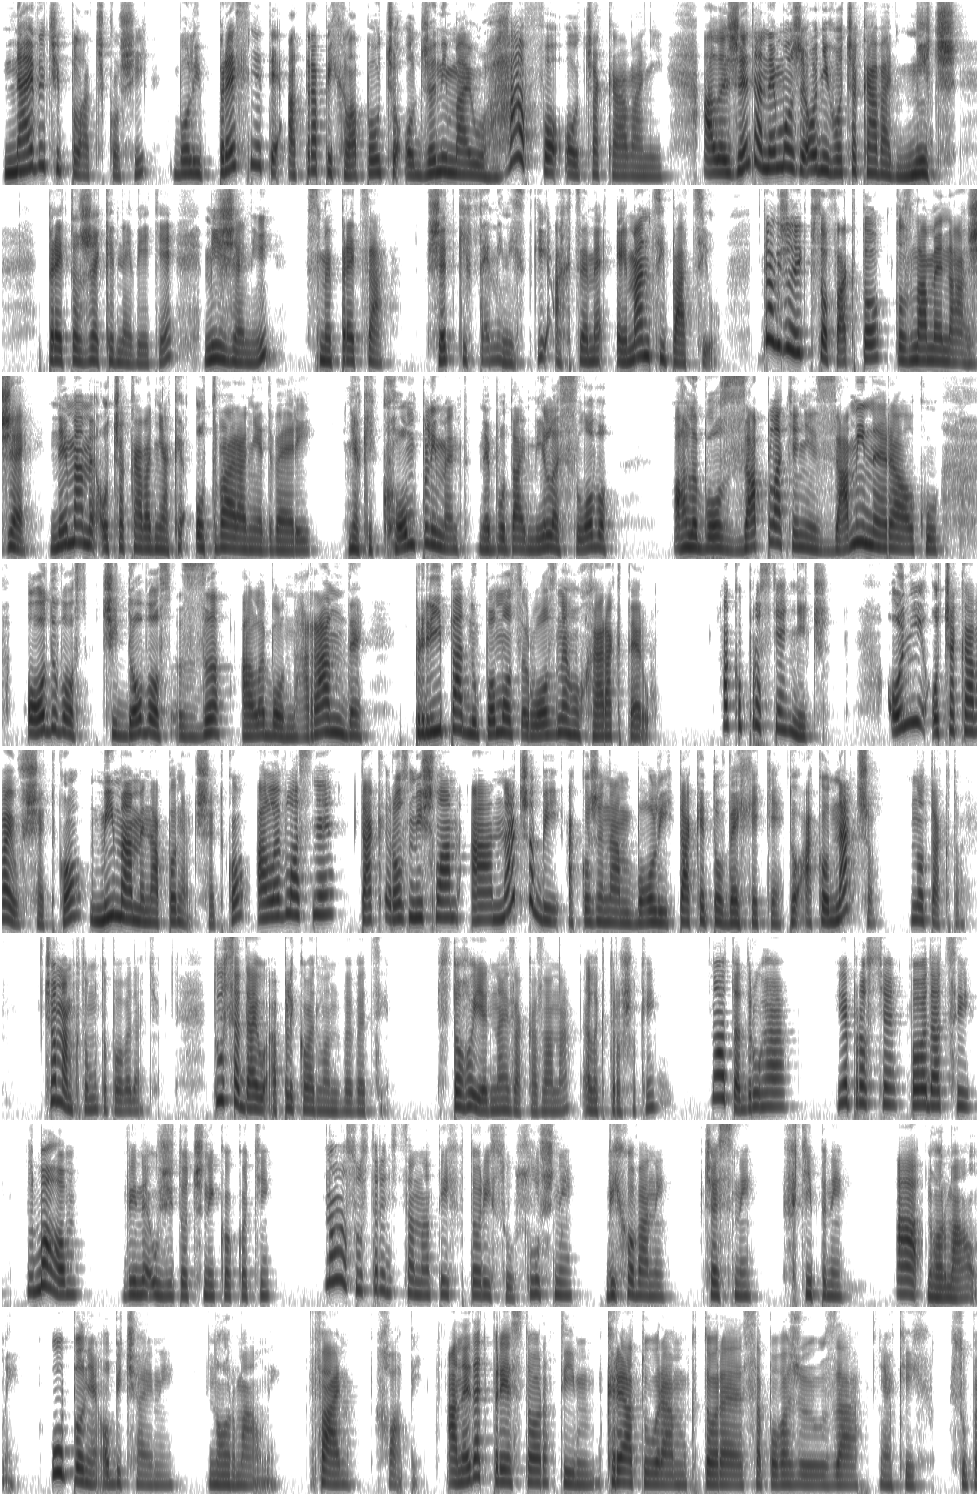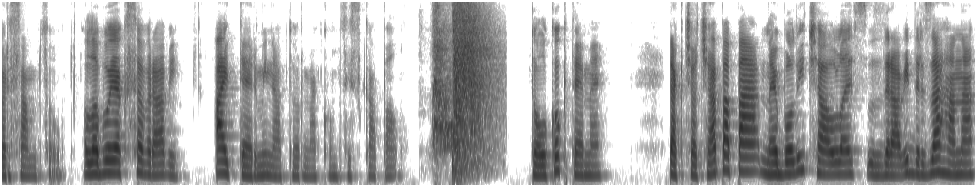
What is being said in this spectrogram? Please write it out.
Najväčší plačkoši boli presne tie atrapy chlapov, čo od ženy majú hafo očakávaní. Ale žena nemôže od nich očakávať nič. Pretože, keď neviete, my ženy sme predsa všetky feministky a chceme emancipáciu. Takže ipso facto to znamená, že nemáme očakávať nejaké otváranie dverí, nejaký kompliment nebo daj milé slovo, alebo zaplatenie za minerálku, odvoz či dovoz z alebo na rande, prípadnú pomoc rôzneho charakteru. Ako proste nič. Oni očakávajú všetko, my máme naplňať všetko, ale vlastne tak rozmýšľam a na čo by akože nám boli takéto vechete? To ako na čo? No takto. Čo mám k tomuto povedať? Tu sa dajú aplikovať len dve veci. Z toho jedna je zakázaná, elektrošoky. No a tá druhá je proste povedať si s Bohom, vy neužitoční kokoti. No a sústrediť sa na tých, ktorí sú slušní, vychovaní, čestní, vtipní a normálni. Úplne obyčajní, normálni. Fajn, chlapi. A nedať priestor tým kreatúram, ktoré sa považujú za nejakých super samcov. Lebo jak sa vraví, aj Terminátor na konci skapal. Toľko k téme. Tak ča ča papa, neboli čaules, zdraví drza Hana.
